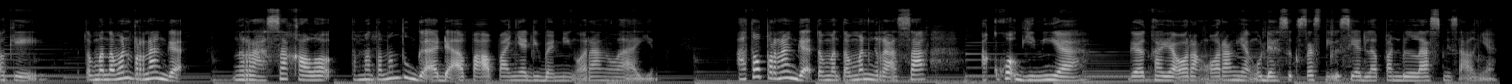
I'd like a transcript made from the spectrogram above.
Oke, teman-teman pernah nggak ngerasa kalau teman-teman tuh nggak ada apa-apanya dibanding orang lain? Atau pernah nggak teman-teman ngerasa aku kok gini ya? Gak kayak orang-orang yang udah sukses di usia 18 misalnya.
